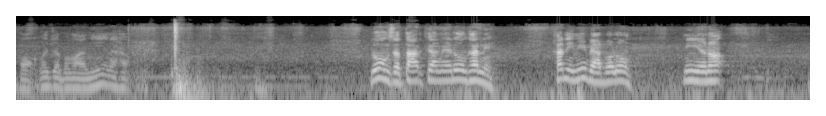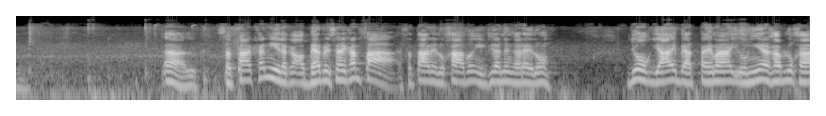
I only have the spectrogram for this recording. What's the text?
เบาะก็จะประมาณนี้นะครับลุงสตาร์ทเครื่องในลุงขั้นนี่ขั้นนี้มีแบตบ่ลุงมีอยู่เนาะอ่าสตาร์ทขั้นนี้แล้วก็เอาแบตไปใส่ขั้นฝ่าสตาร์ทให้ลูกค้าเบิ่งอีกเทื่อนึงก็ได้ลุงโยกย้ายแบตไปมาอยู่อย่างเงี้ยครับ ลูกค้า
